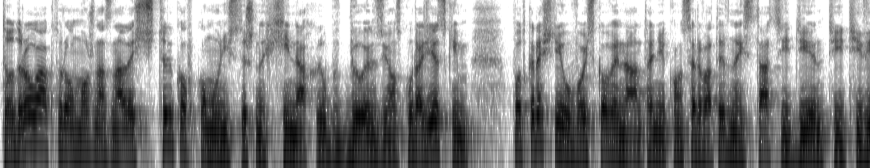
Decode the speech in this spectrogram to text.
To droga, którą można znaleźć tylko w komunistycznych Chinach lub w byłym Związku Radzieckim, podkreślił wojskowy na antenie konserwatywnej stacji DNT TV.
